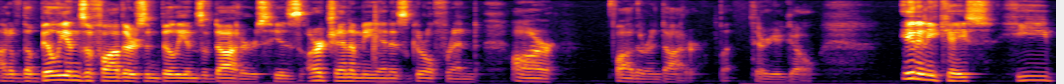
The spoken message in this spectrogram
out of the billions of fathers and billions of daughters, his archenemy and his girlfriend are father and daughter. But there you go. In any case, he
